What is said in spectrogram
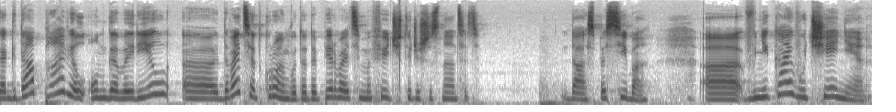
Когда Павел, он говорил, э, давайте откроем вот это 1 Тимофею 4,16. Да, спасибо. Э, вникай в учение.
